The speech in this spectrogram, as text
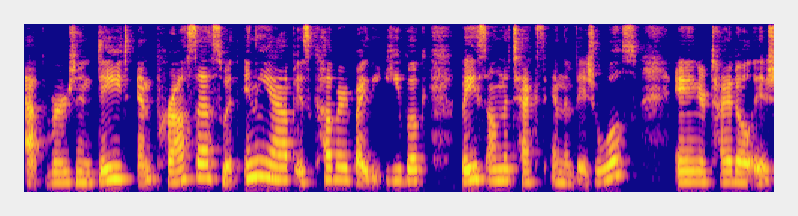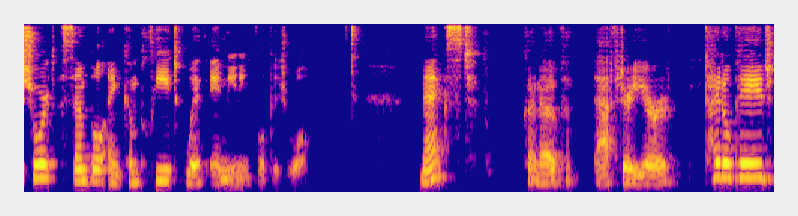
app version, date, and process within the app is covered by the ebook based on the text and the visuals. And your title is short, simple, and complete with a meaningful visual. Next, kind of after your title page.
